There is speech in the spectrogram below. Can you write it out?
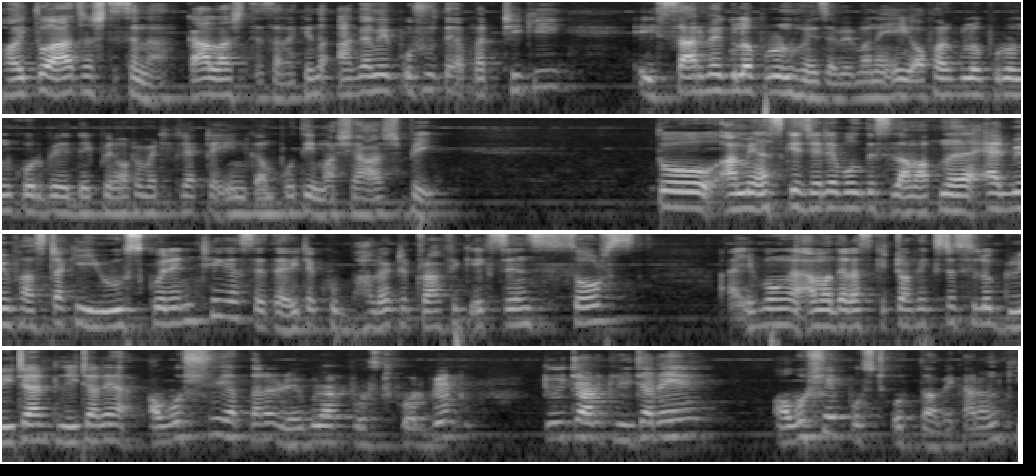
হয়তো আজ আসতেছে না, কাল আসতেছে না, কিন্তু আগামী পশুতে আপনার ঠিকই এই সার্ভেগুলো পূরণ হয়ে যাবে। মানে এই অফারগুলো পূরণ করবে, দেখবেন অটোমেটিকলি একটা ইনকাম প্রতি মাসে আসবেই। তো আমি আজকে যেটা বলতেছিলাম, আপনারা অ্যাডমিন ফার্স্টটাকে ইউজ করেন, ঠিক আছে? তো এটা খুব ভালো একটা ট্রাফিক এক্সচেঞ্জ সোর্স এবং আমাদের আজকে টপিক্সটা ছিল গ্লিটার গ্লিটারে অবশ্যই আপনারা রেগুলার পোস্ট করবেন। টুইটার গ্লিটারে অবশ্যই পোস্ট করতে হবে। কারণ কি?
